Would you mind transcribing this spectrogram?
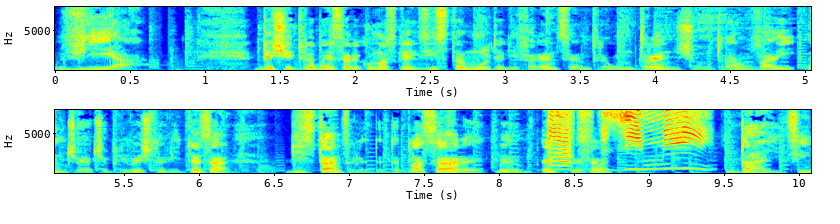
via. Deși trebuie să recunosc că există multe diferențe între un tren și un tramvai în ceea ce privește viteza, distanțele de deplasare, etc. Zimi, Da, Iții?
